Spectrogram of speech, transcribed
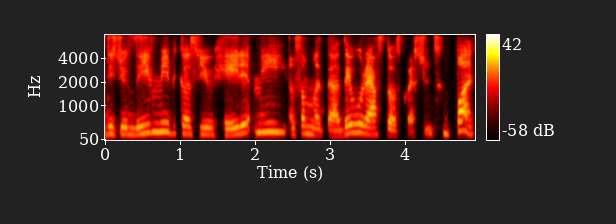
did you leave me because you hated me or something like that? They would ask those questions. But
